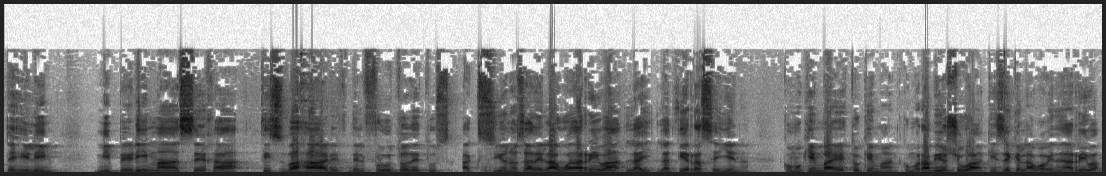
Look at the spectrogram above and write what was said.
Tehilim. Mi perima ceja tisbaharet, del fruto de tus acciones, o sea, del agua de arriba, la, tierra se llena. Como quien va esto, queman. Como Rabbi Yoshua, que dice que el agua viene de arriba.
